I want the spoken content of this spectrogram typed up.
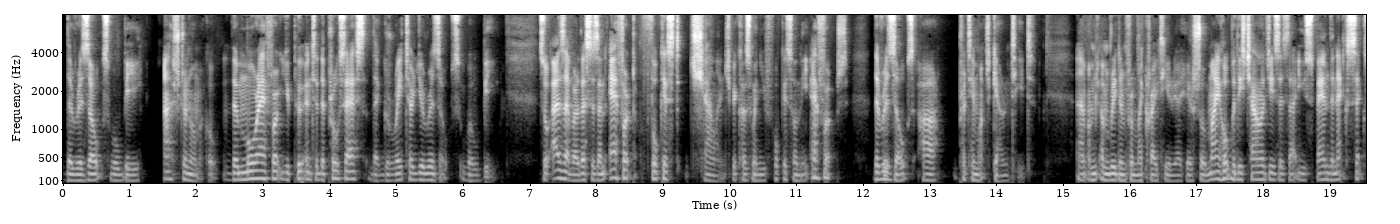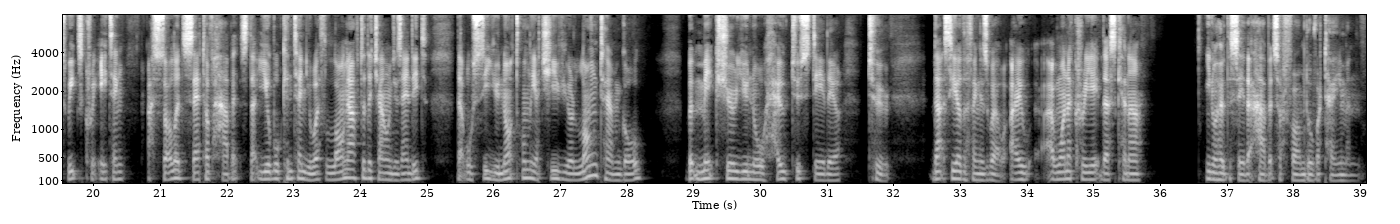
the results will be astronomical. The more effort you put into the process, the greater your results will be. So, as ever, this is an effort focused challenge because when you focus on the efforts, the results are pretty much guaranteed. Um, I'm, I'm reading from my criteria here. So, my hope with these challenges is that you spend the next six weeks creating a solid set of habits that you will continue with long after the challenge is ended that will see you not only achieve your long term goal, but make sure you know how to stay there too. That's the other thing as well. I, I want to create this kind of, you know, how they say that habits are formed over time, and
